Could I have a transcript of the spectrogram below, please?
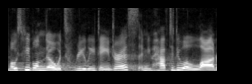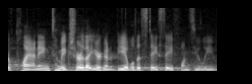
most people know it's really dangerous and you have to do a lot of planning to make sure that you're gonna be able to stay safe once you leave.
